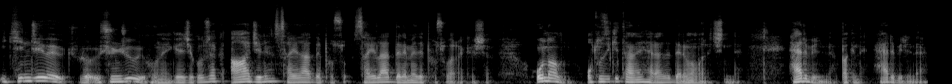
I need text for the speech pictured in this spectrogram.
İkinci ve üç, üçüncü konuya gelecek olursak acilin sayılar deposu, sayılar deneme deposu var arkadaşlar. Onu alın. 32 tane herhalde deneme var içinde. Her birine bakın her birine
